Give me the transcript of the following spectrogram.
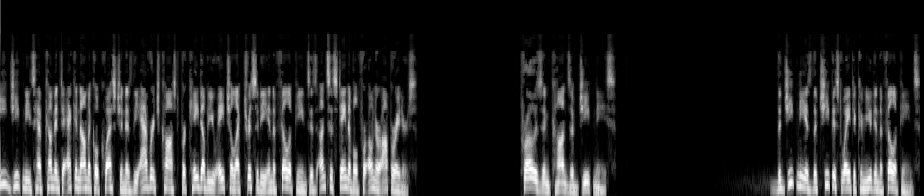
E-jeepneys have come into economical question as the average cost per kWh electricity in the Philippines is unsustainable for owner-operators. Pros and cons of jeepneys The jeepney is the cheapest way to commute in the Philippines.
